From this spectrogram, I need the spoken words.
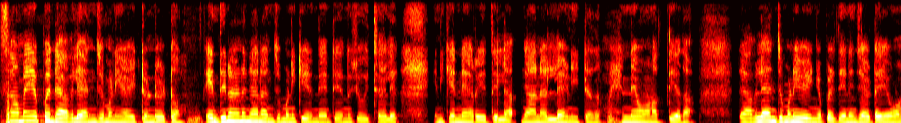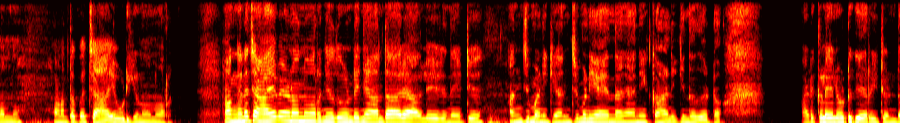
സമയം ഇപ്പം രാവിലെ അഞ്ച് മണിയായിട്ടുണ്ട് കേട്ടോ. എന്തിനാണ് ഞാൻ അഞ്ച് മണിക്ക് എഴുന്നേറ്റതെന്ന് ചോദിച്ചാൽ എനിക്ക് എന്നെ അറിയത്തില്ല. ഞാനല്ല എണീറ്റത്. എന്നെ ഉണർത്തിയതാണ് രാവിലെ അഞ്ച് മണി കഴിഞ്ഞപ്പോഴത്തേനും ചേട്ടയെ ഉണർന്നു. ഉണർത്തപ്പോൾ ചായ കുടിക്കണമെന്ന് പറഞ്ഞു. അങ്ങനെ ചായ വേണമെന്ന് പറഞ്ഞതുകൊണ്ട് ഞാൻ ദാ രാവിലെ എഴുന്നേറ്റ് അഞ്ച് മണിക്ക് അഞ്ച് മണിയായെന്നാണ് ഞാൻ ഈ കാണിക്കുന്നത് കേട്ടോ. അടുക്കളയിലോട്ട് കയറിയിട്ടുണ്ട്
